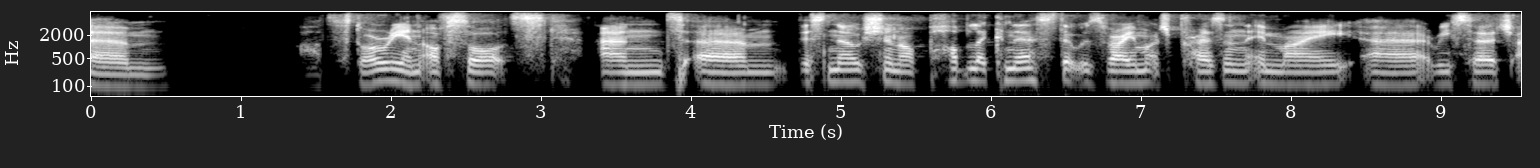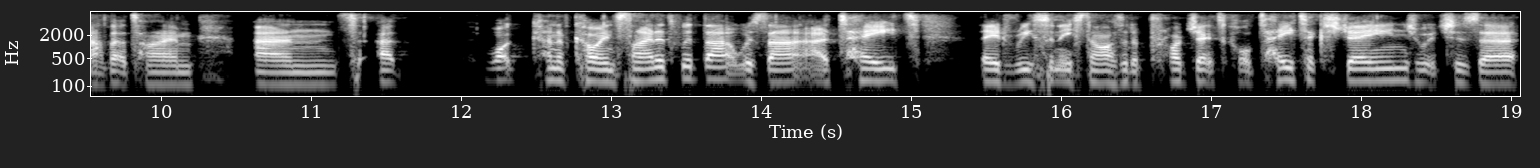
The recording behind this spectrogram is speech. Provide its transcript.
um, art historian of sorts, and um, this notion of publicness that was very much present in my uh, research at that time. And at, what kind of coincided with that was that at Tate, they'd recently started a project called Tate Exchange, which is a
